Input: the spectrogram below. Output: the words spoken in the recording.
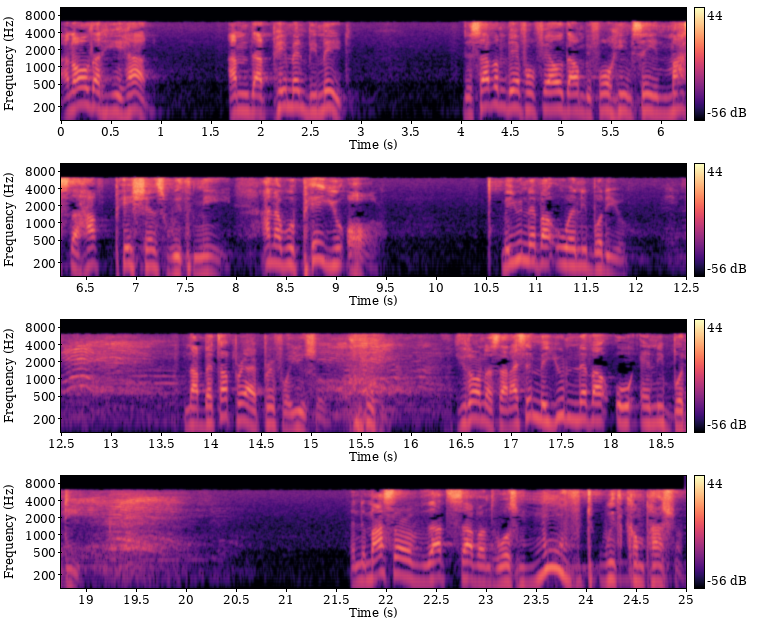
And all that he had, and that payment be made. The servant therefore fell down before him, saying, Master, have patience with me, and I will pay you all. May you never owe anybody oh. you. Now, better prayer I pray for you, so. you don't understand. I say, may you never owe anybody. And the master of that servant was moved with compassion,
